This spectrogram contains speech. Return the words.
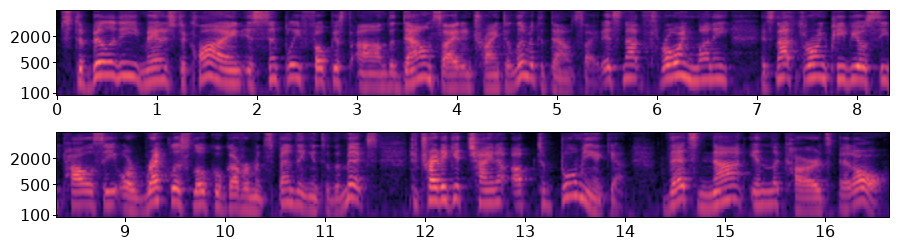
Stability managed decline is simply focused on the downside and trying to limit the downside. It's not throwing money, it's not throwing PBOC policy or reckless local government spending into the mix to try to get China up to booming again. That's not in the cards at all.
